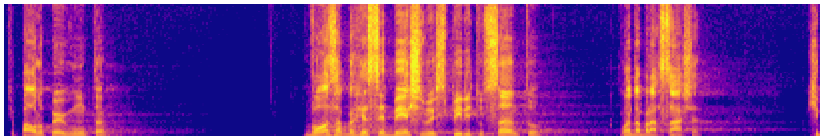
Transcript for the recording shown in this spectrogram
Que Paulo pergunta: Vós recebestes o Espírito Santo quando abraçaste, que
